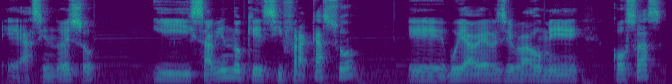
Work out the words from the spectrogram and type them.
eh, haciendo eso, y sabiendo que si fracaso, eh, voy a haber llevadome cosas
